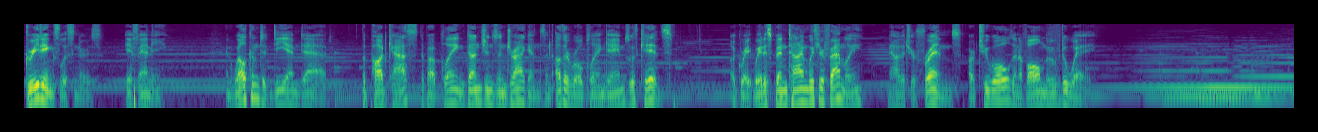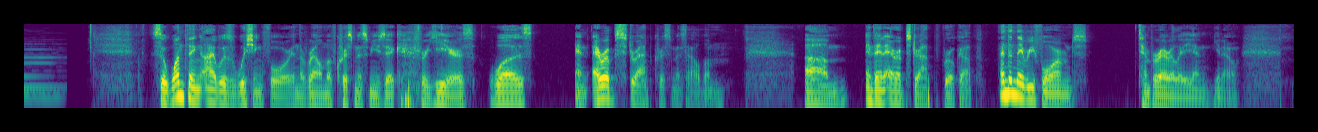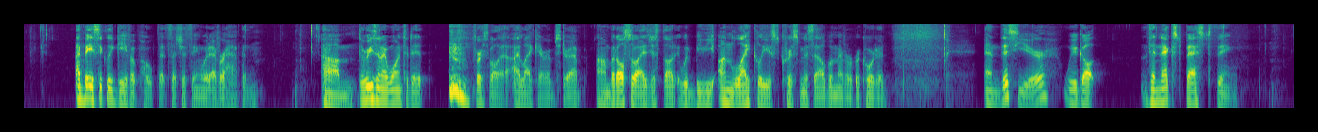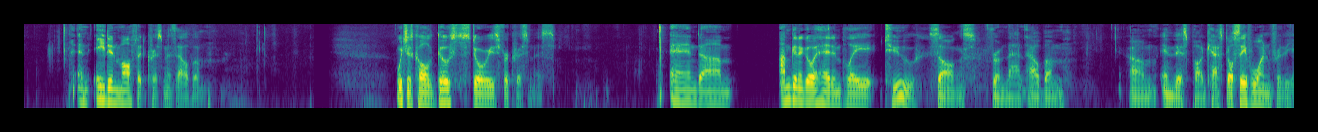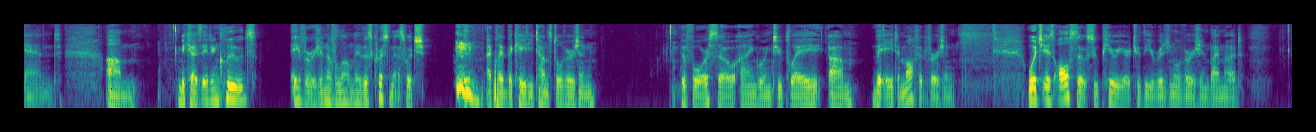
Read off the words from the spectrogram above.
Greetings, listeners, if any, and welcome to DM Dad, the podcast about playing Dungeons and Dragons and other role playing games with kids. A great way to spend time with your family now that your friends are too old and have all moved away. So, one thing I was wishing for in the realm of Christmas music for years was an Arab Strap Christmas album. Um, and then Arab Strap broke up. And then they reformed temporarily. And, you know, I basically gave up hope that such a thing would ever happen. Um, the reason I wanted it, first of all, I, I like Arab Strap, um, but also I just thought it would be the unlikeliest Christmas album ever recorded. And this year, we got the next best thing an Aidan Moffat Christmas album which is called Ghost Stories for Christmas. And um, I'm going to go ahead and play two songs from that album um, in this podcast, but I'll save one for the end um, because it includes a version of Lonely This Christmas, which I played the KT Tunstall version before, so I'm going to play um, the Aidan Moffat version which is also superior to the original version by Mud.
